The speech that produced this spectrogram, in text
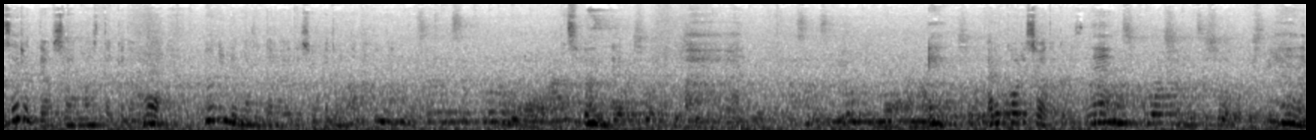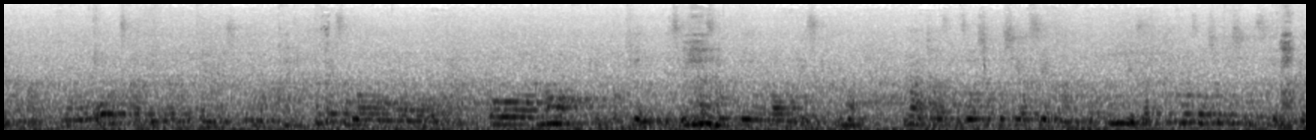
ぜるっておっしゃいましたけども何で混ぜたらいいでしょうか？どんな風に？普通にスプーンをあのスプーンで。アルコール消毒していただいて、あ、そうですね、容器もアルコール消毒ですもねしくは煮沸消毒していただいたものを使っていただきたいんですけども、やっぱりその発酵の、えっと、菌ですね、はい乳酸菌が主ですけども、まあ、増増殖しやすい環境で、雑菌も増殖しやすいので、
